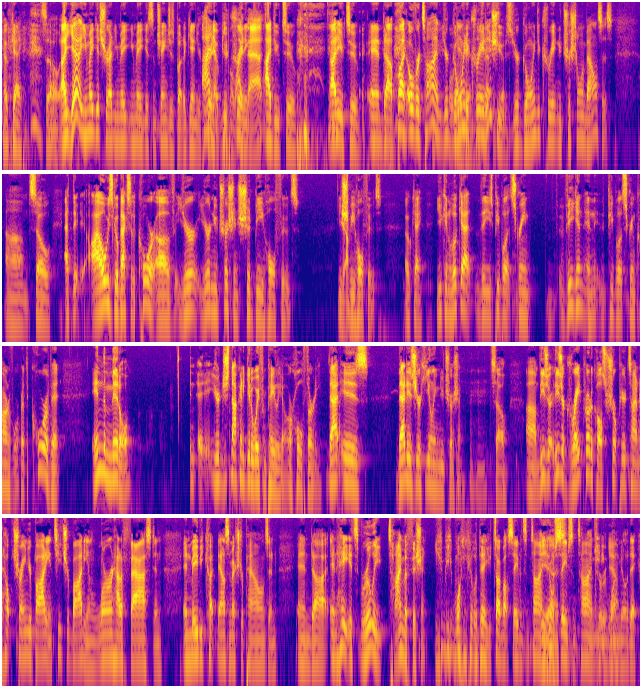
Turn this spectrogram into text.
okay. So, uh, yeah, you may get shredded. You may, you may get some changes, but again, you're creating, I know people creating, like that. I do too. I do too. And, uh, but over time, you're We'll going to create issues. You're going to create nutritional imbalances. Um, so at the, I always go back to the core of your your nutrition should be whole foods. You Yeah. should be whole foods. Okay, you can look at these people that scream vegan and the people that scream carnivore, but at the core of it, in the middle, uh, you're just not going to get away from paleo or whole 30. That is that is your healing nutrition. So um, these are these are great protocols for a short period of time to help train your body and teach your body and learn how to fast and and maybe cut down some extra pounds and and uh, and hey, it's really time efficient. You eat one meal a day. You talk about saving some time. Yeah, You're going to save some time true, eating yeah. one meal a day.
